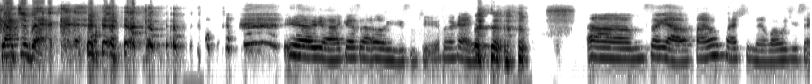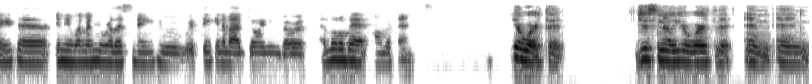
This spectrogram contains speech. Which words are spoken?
Got your back. yeah, yeah. I guess I owe you some tears. Okay. um. So yeah. Final question. Then, what would you say to any women who were listening who were thinking about joining, but a little bit on the fence? you're worth it. Just know you're worth it and and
